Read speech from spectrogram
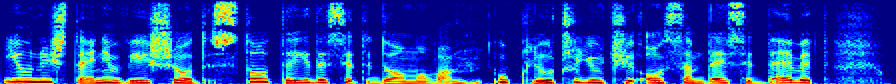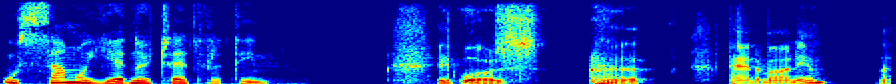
i uništenjem više od 130 domova, uključujući 89 u samo jednoj četvrti. It was uh, pandemonium. Uh,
